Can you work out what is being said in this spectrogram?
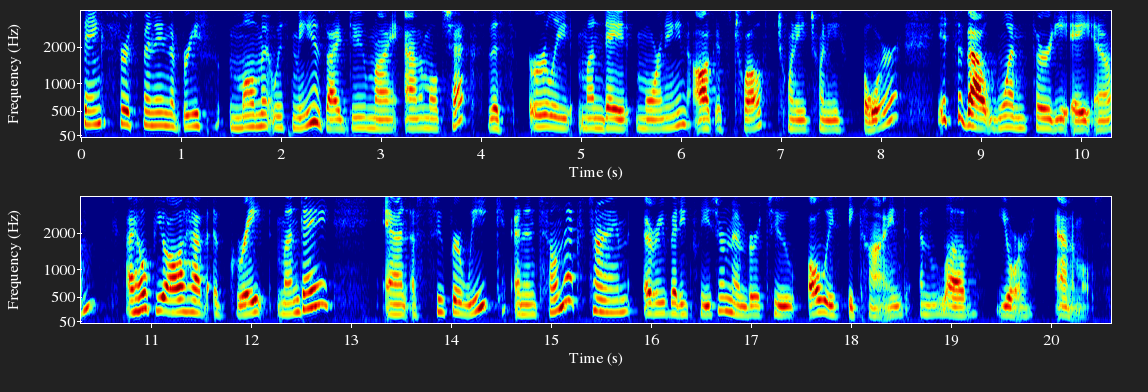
Thanks for spending a brief moment with me as I do my animal checks this early Monday morning, August 12th, 2024. It's about 1:30 a.m. I hope you all have a great Monday and a super week. And until next time, everybody please remember to always be kind and love your animals.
